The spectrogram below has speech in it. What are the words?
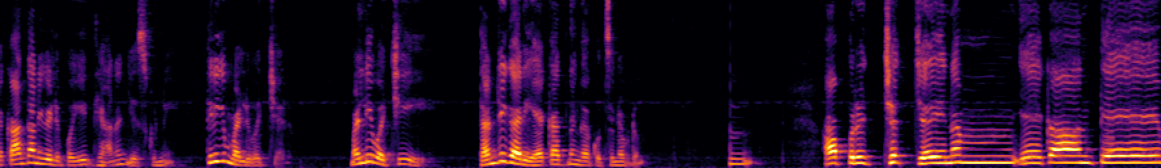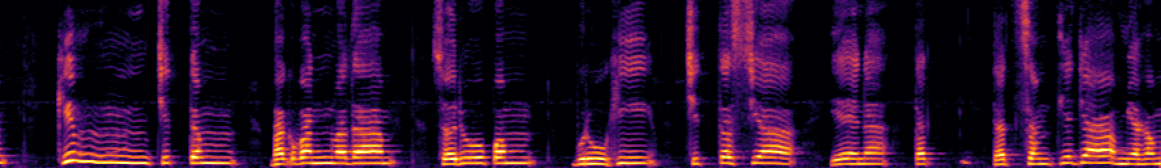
ఏకాంతానికి వెళ్ళిపోయి ధ్యానం చేసుకుని తిరిగి మళ్ళీ వచ్చాడు. మళ్ళీ వచ్చి తండ్రి గారి ఏకాంతంగా కూర్చున్నప్పుడు అపృచ్ఛైనం ఏకాంతే కిం చిత్తం భగవన్వద స్వరూపం బ్రూహి చిత్తస్య ఏన తత్ తత్సంత్యజామ్యహం.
